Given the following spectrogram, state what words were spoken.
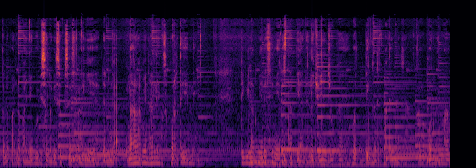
ke depan-depannya gue bisa lebih sukses lagi ya dan nggak ngalamin hal yang seperti ini. Dibilang miris sih miris tapi ada lucunya juga ya buat tinggal nikmatin aja. Kalaupun memang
